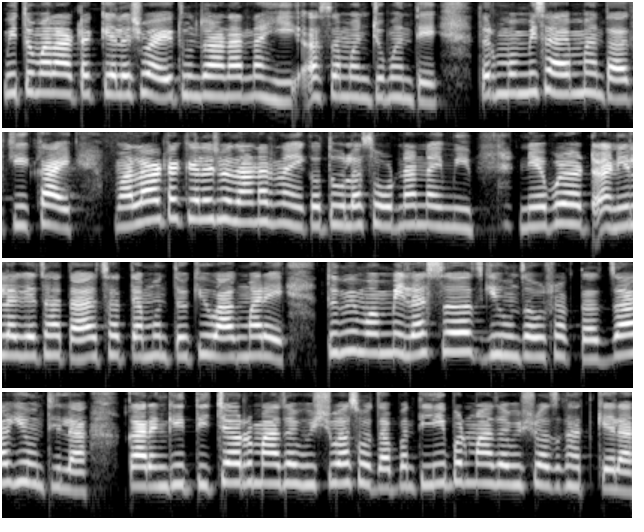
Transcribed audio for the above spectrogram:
मी तुम्हाला अटक केल्याशिवाय इथून जाणार नाही असं मंजू म्हणते. तर मम्मी साहेब म्हणतात की काय मला अटक केल्याशिवाय जाणार नाही का? तुला सोडणार नाही मी. नेबळट आणि लगेच जाता सत्या म्हणतो की वाघमारे तुम्ही मम्मीला सहज घेऊन जाऊ शकता. जा घेऊन तिला. कारण की तिच्यावर माझा विश्वास होता पण तिने पण माझा विश्वासघात केला.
